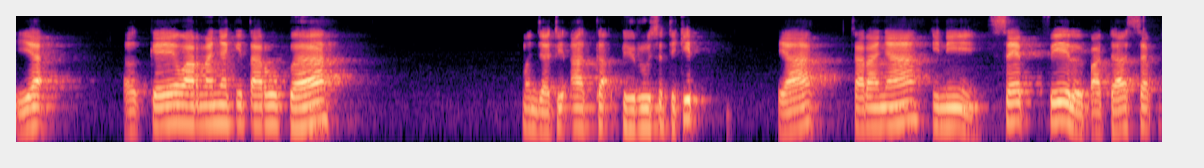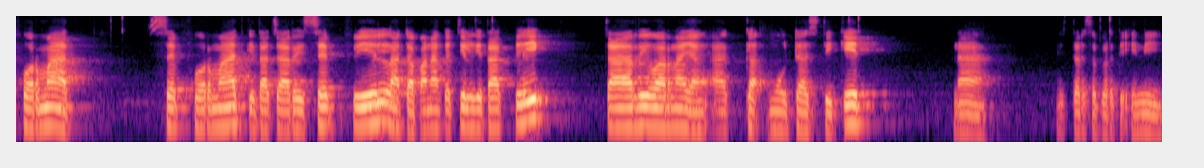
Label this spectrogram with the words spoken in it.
Ya. Oke, warnanya kita rubah menjadi agak biru sedikit. Ya, Caranya ini, shape fill pada shape format. Shape format, kita cari shape fill, ada panah kecil kita klik, cari warna yang agak muda sedikit. Nah, mister seperti ini.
